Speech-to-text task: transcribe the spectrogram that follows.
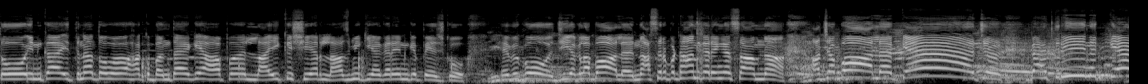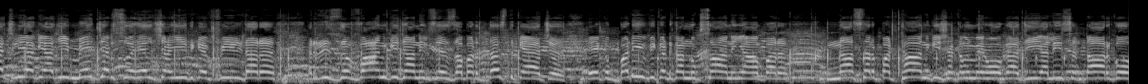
तो इनका इतना तो हक बनता है कि आप लाइक शेयर लाजमी किया करें इनके पेज को। हे गो जी, अगला बॉल नासिर पठान करेंगे सामना। अच्छा बॉल कैच! बेहतरीन कैच लिया गया जी मेजर सुहेल शहीद के फील्डर रिजवान की जानिब से ज़बरदस्त कैच एक बड़ी विकेट का नुकसान यहाँ पर नासर पठान की शक्ल में होगा जी। अली सट्टार को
